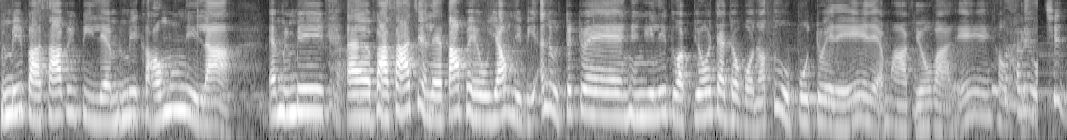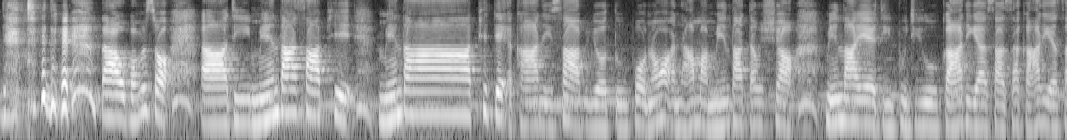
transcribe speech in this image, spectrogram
မမေဘာစားပြီးပြီလဲမမေကောင်းမှုနေလား အဲမမေအဲဘာစားကျင်လဲတားဘယ်ကိုရောက်နေပြီအဲ့လိုတွဲတွဲငင်ငင်လေးသူကပြောတတ်တော့ပေါ့နော်သူ့ကိုပို့တွေ့တယ်တဲ့အမှားပြောပါတယ်ဟုတ်ကဲ့ချစ်တယ်ချစ်တယ်ဒါကိုဘာဖြစ်ဆိုတော့အာဒီမင်းသားစားဖြစ်မင်းသားဖြစ်တဲ့အခါကနေစပြီးတော့သူပေါ့နော်အနားမှာမင်းသားတောက်လျှောက်မင်းသားရဲ့ဒီဘူဒီယိုကားတွေကစဇက်ကားတွေကစ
